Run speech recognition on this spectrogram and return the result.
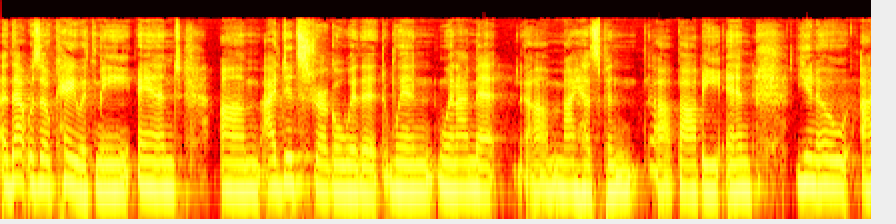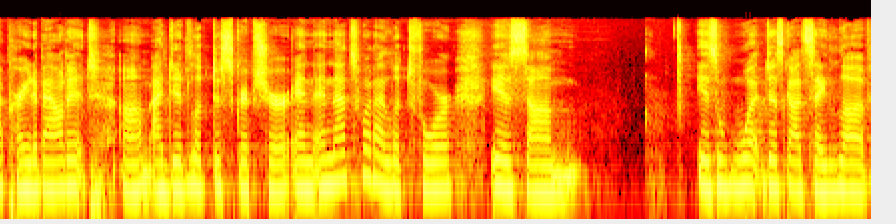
that was okay with me. And um, I did struggle with it when when I met um, my husband uh, Bobby, and you know I prayed about it. I did look to Scripture, and and that's what I looked for is is what does God say love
